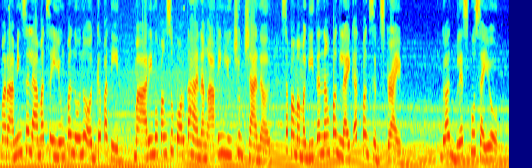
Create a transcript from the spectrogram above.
Maraming salamat sa iyong panonood kapatid, maari mo pang suportahan ang aking YouTube channel, sa pamamagitan ng pag-like at pag-subscribe. God bless po sa iyo.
